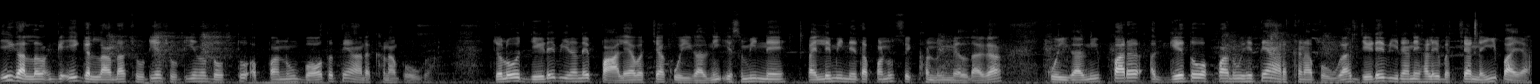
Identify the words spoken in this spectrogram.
ਇਹ ਗੱਲ, ਇਹ ਗੱਲਾਂ ਦਾ ਛੋਟੀਆਂ ਛੋਟੀਆਂ ਦਾ ਦੋਸਤੋ ਆਪਾਂ ਨੂੰ ਬਹੁਤ ਧਿਆਨ ਰੱਖਣਾ ਪਊਗਾ। ਚਲੋ ਜਿਹੜੇ ਵੀਰਾਂ ਨੇ ਪਾ ਲਿਆ ਬੱਚਾ, ਕੋਈ ਗੱਲ ਨਹੀਂ। ਇਸ ਮਹੀਨੇ, ਪਹਿਲੇ ਮਹੀਨੇ ਤਾਂ ਆਪਾਂ ਨੂੰ ਸਿੱਖਣ ਨੂੰ ਹੀ ਮਿਲਦਾਗਾ ਕੋਈ ਗੱਲ ਨਹੀਂ। ਪਰ ਅੱਗੇ ਤੋਂ ਆਪਾਂ ਨੂੰ ਇਹ ਧਿਆਨ ਰੱਖਣਾ ਪਊਗਾ, ਜਿਹੜੇ ਵੀਰਾਂ ਨੇ ਹਲੇ ਬੱਚਾ ਨਹੀਂ ਪਾਇਆ,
